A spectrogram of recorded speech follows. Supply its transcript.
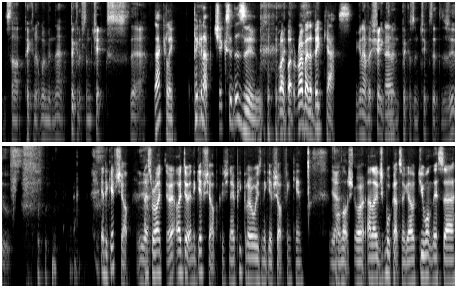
and start picking up women there, picking up some chicks there. Exactly, picking Yeah. up chicks at the zoo, right by right by the big cats You're gonna have a shake Yeah. and pick up some chicks at the zoo. in the gift shop. Yeah. That's where I do it. I do it in the gift shop because you know people are always in the gift shop thinking, Yeah, I'm not sure, and I just walk up to them and go, "Do you want this uh,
